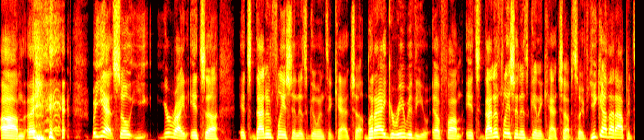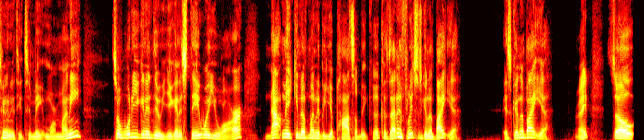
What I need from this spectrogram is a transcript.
Um, but yeah, so you, you're right. It's a uh, it's that inflation is going to catch up. But I agree with you. If um, it's that inflation is going to catch up. So if you got that opportunity to make more money, so what are you going to do? You're going to stay where you are, not make enough money that you possibly could, because that inflation is going to bite you. It's going to bite you, right? So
